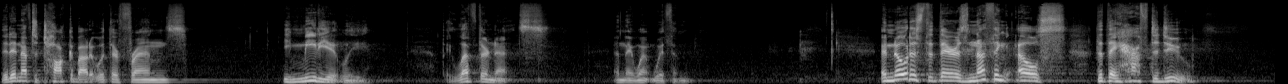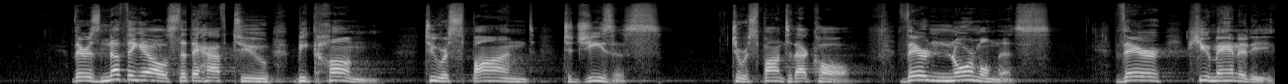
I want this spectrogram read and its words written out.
they didn't have to talk about it with their friends. Immediately, they left their nets and they went with him. And notice that there is nothing else that they have to do. There is nothing else that they have to become to respond to Jesus to respond to that call. Their normalness, their humanity,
